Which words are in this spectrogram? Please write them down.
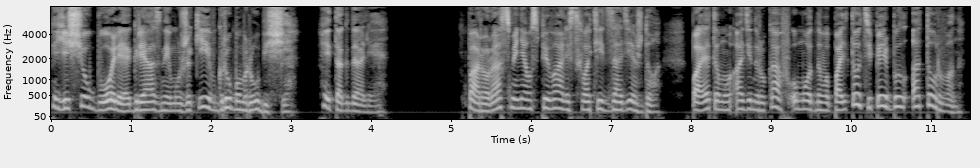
еще более грязные мужики в грубом рубище и так далее. Пару раз меня успевали схватить за одежду, поэтому один рукав у модного пальто теперь был оторван –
